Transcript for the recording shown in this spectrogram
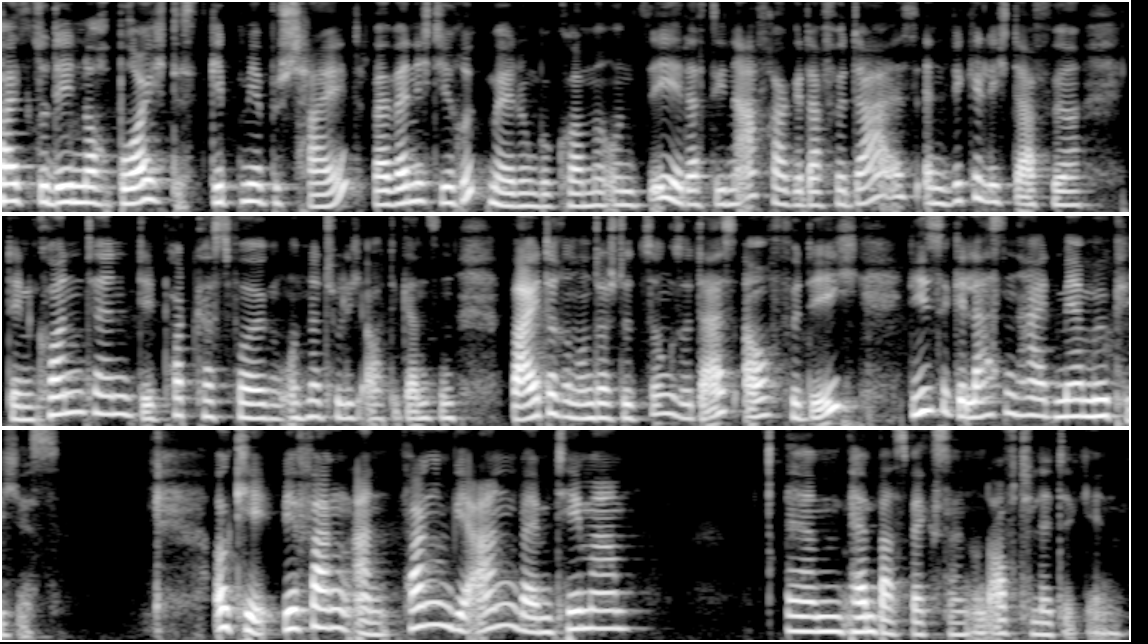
Falls du den noch bräuchtest, gib mir Bescheid, weil wenn ich die Rückmeldung bekomme und sehe, dass die Nachfrage dafür da ist, entwickle ich dafür den Content, die Podcast-Folgen und natürlich auch die ganzen weiteren Unterstützungen, sodass auch für dich diese Gelassenheit mehr möglich ist. Okay, wir fangen an. Fangen wir an beim Thema ähm, Pampers wechseln und auf Toilette gehen.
